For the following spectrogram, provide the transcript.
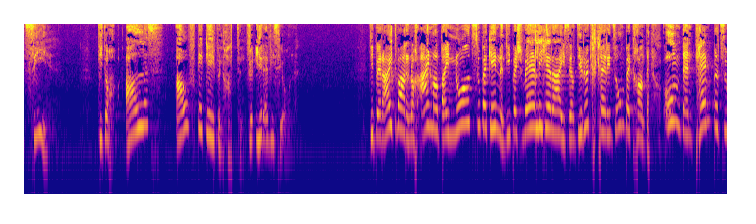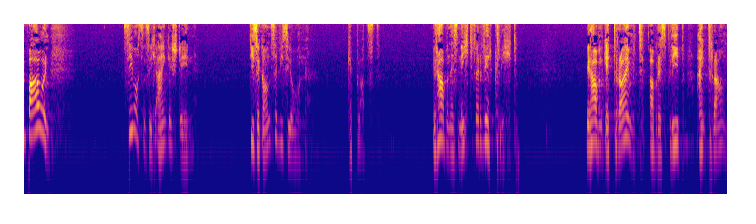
Sie, die doch alles aufgegeben hatten für ihre Vision, die bereit waren, noch einmal bei Null zu beginnen, die beschwerliche Reise und die Rückkehr ins Unbekannte, um den Tempel zu bauen. Sie mussten sich eingestehen, diese ganze Vision geplatzt. Wir haben es nicht verwirklicht. Wir haben geträumt, aber es blieb ein Traum.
